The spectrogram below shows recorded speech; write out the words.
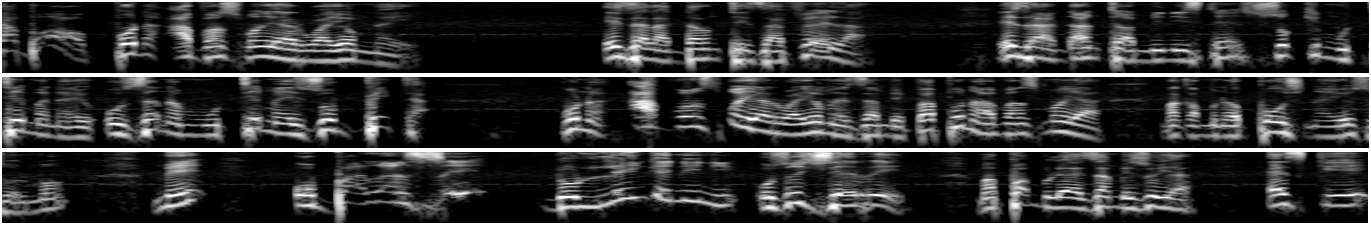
d'abord mpo na avancement ya royaume ezala dans tes affaires là. Dans ta ministère. Soki motema na yo oza na motema ezobeta mpo na avancement ya royaume ya nzambe pa mpo na avancement ya makambo poche na yo seulement. Mais obalance lolenge nini ozogere mapambolo ya nzambe ezoya est ce que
